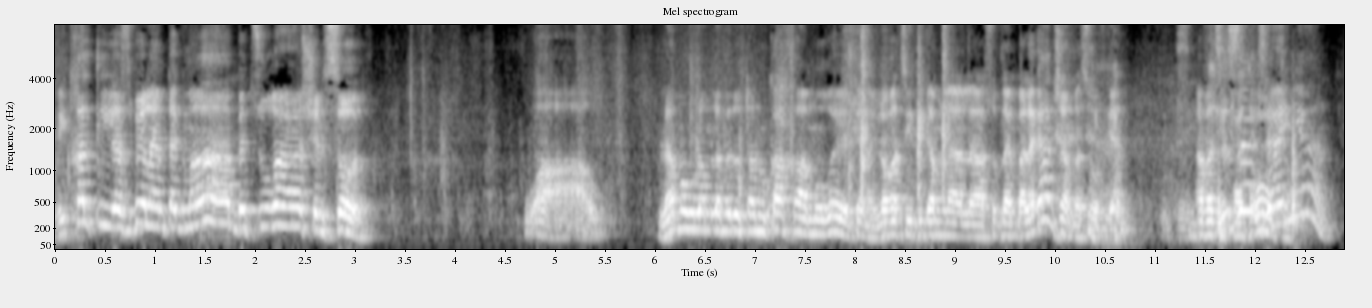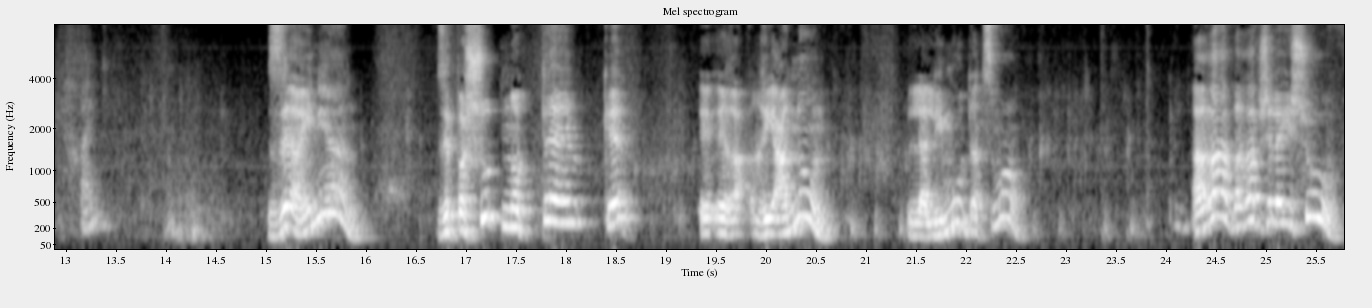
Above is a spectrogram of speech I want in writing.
והתחלתי להסביר להם את הגמרא בצורה של סוד. וואו, למה הוא לא מלמד אותנו ככה, המורה? כן, אני לא רציתי גם לעשות להם בלגן שם בסוף, כן? אבל זה זה, זה העניין. זה העניין. זה פשוט נותן, כן, רענון ללימוד עצמו. הרב, הרב של היישוב,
